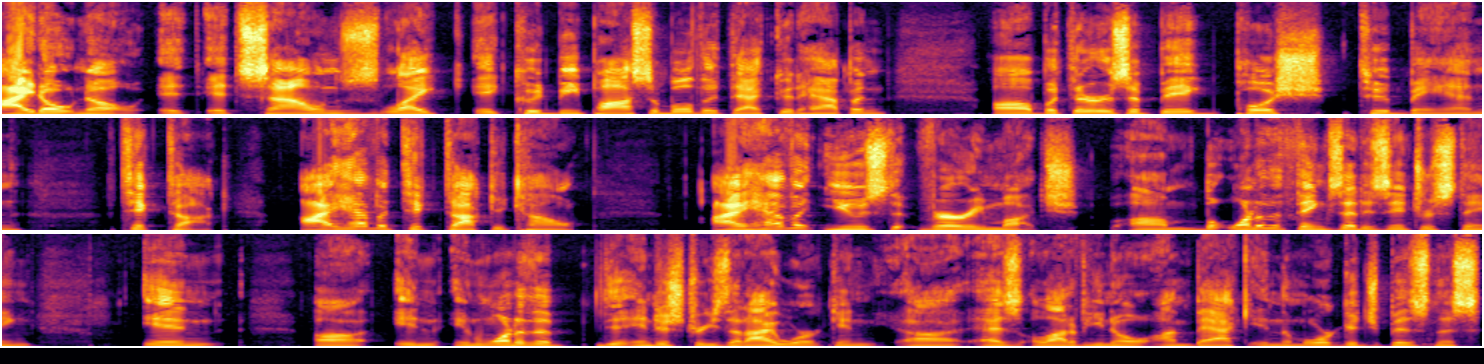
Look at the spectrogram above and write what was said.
I don't know. It, it sounds like it could be possible that that could happen. Uh, but there is a big push to ban TikTok. I have a TikTok account. I haven't used it very much. Um, but one of the things that is interesting in uh, in in one of the, the industries that I work in, uh, as a lot of you know, I'm back in the mortgage business,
